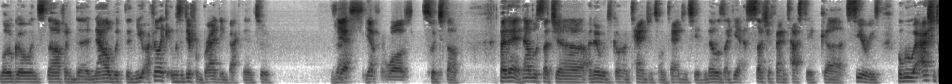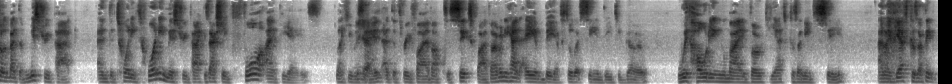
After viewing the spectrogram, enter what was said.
logo and stuff. And the now with the new I feel like it was a different branding back then too. Is that- yes, Yeah it was. switched up. But yeah, that was such a. I know we're just going on tangents on tangents here, but that was like, yeah, such a fantastic uh, series. But we were actually talking about the mystery pack, and the 2020 mystery pack is actually four IPAs, like you were Yeah. saying, at the three five up to six five. I've only had A and B. I've still got C and D to go. Withholding my vote yet because I need to see, and I guess because I think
